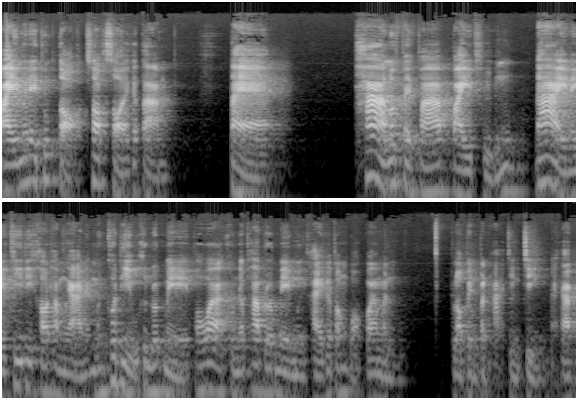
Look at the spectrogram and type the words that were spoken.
ไปไม่ได้ทุกตรอกซอกซอยก็ตาม แต่ถ้ารถไฟฟ้าไปถึงได้ในที่ที่เขาทำงานเนี่ยมันก็ดีขึ้นรถเมย์เพราะว่าคุณภาพรถเมย์เมืองไทยก็ต้องบอกว่ามันเราเป็นปัญหาจริง ๆ นะครับ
